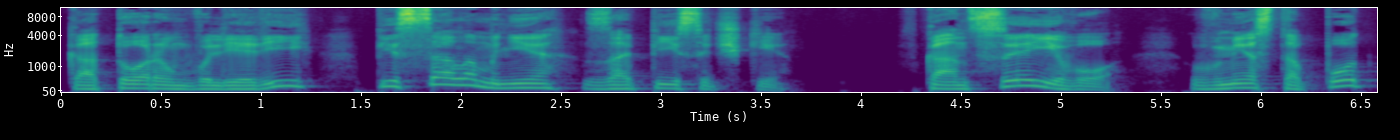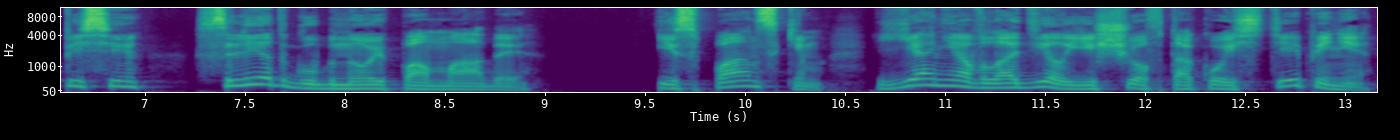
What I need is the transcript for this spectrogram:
которым Валерий писала мне записочки. В конце его вместо подписи след губной помады. Испанским я не овладел еще в такой степени,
